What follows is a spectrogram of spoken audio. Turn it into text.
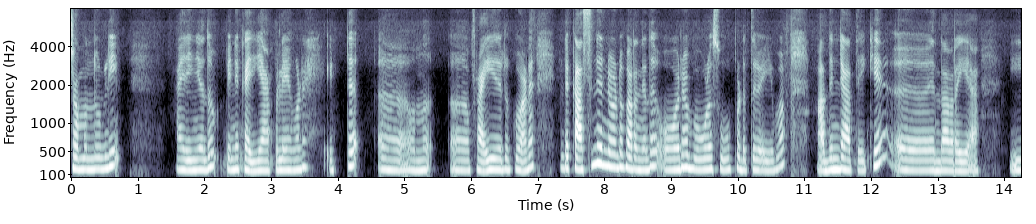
ചുമന്നുള്ളി അരിഞ്ഞതും പിന്നെ കരിയാപ്പിലയും കൂടെ ഇട്ട് ഒന്ന് ഫ്രൈ ചെയ്തെടുക്കുവാണ്. എന്റെ കസിൻ എന്നോട് പറഞ്ഞത് ഓരോ ബോൾ സൂപ്പ് എടുത്ത് കഴിയുമ്പം അതിന്റെ അകത്തേക്ക് എന്താ പറയുക ഈ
